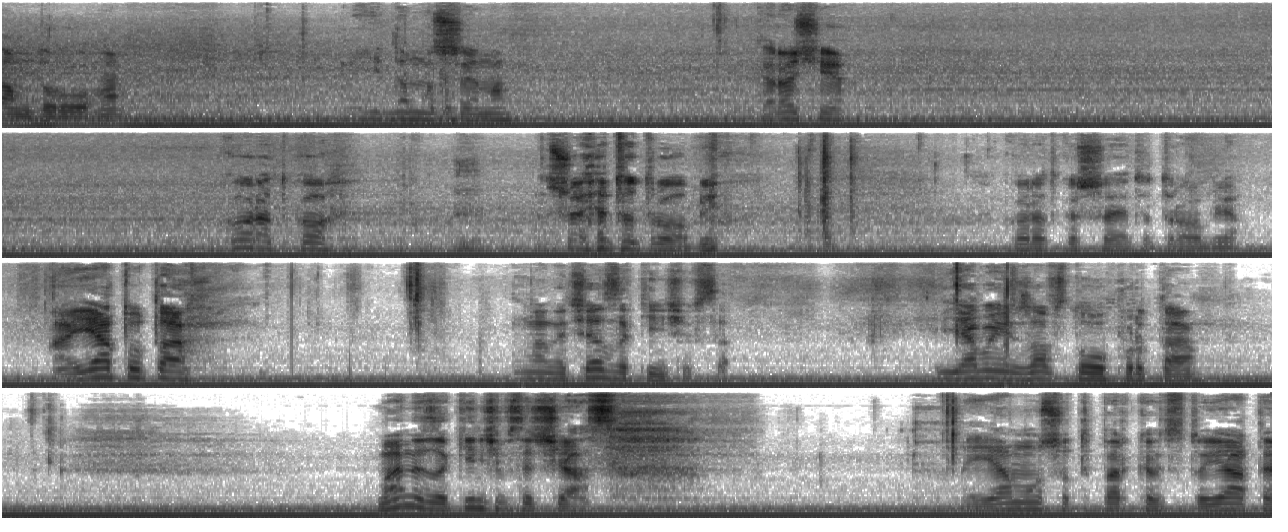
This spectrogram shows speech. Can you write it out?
Там дорога. Їде машина. Коротше, коротко, що я тут роблю. Коротко, що я тут роблю. А я тут. а, У мене час закінчився. Я виїжджав з того порта. У мене закінчився час. Я мушу тепер відстояти.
